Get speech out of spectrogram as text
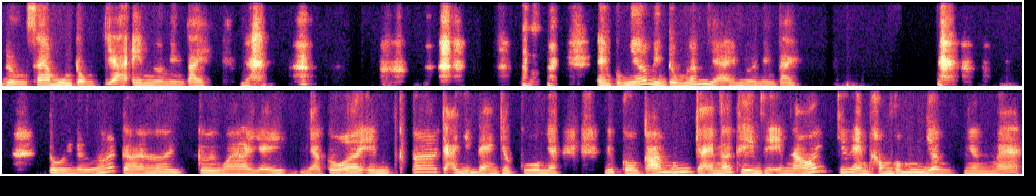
đường xa muôn trùng. Dạ em người miền Tây. Dạ. em cũng nhớ miền Trung lắm dạ em người miền Tây. Cười nữa trời ơi cười hoài vậy. Dạ cô ơi em có trả diễn đàn cho cô nha. Nếu cô có muốn cho em nói thêm thì em nói chứ em không có muốn dừng. Nhưng mà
